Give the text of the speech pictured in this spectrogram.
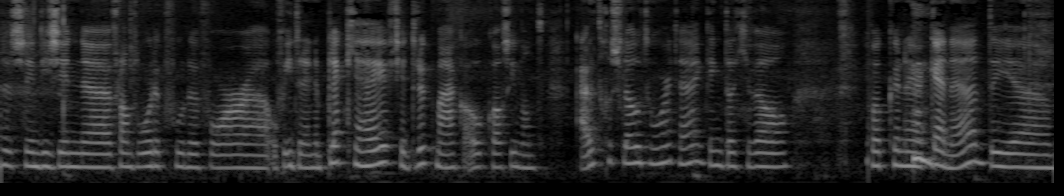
Dus in die zin eh, verantwoordelijk voelen voor eh, of iedereen een plekje heeft. Je druk maken ook als iemand uitgesloten wordt. Hè. Ik denk dat je wel, wel kunnen herkennen. Hè? Die, ehm,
